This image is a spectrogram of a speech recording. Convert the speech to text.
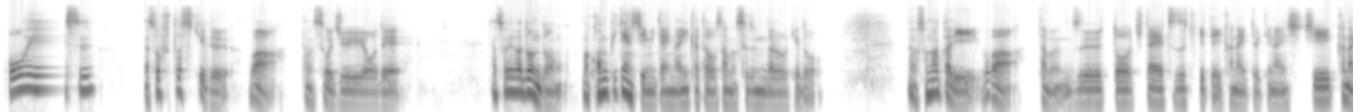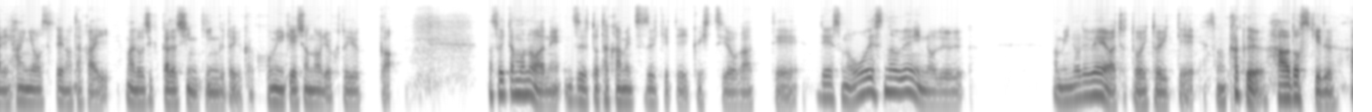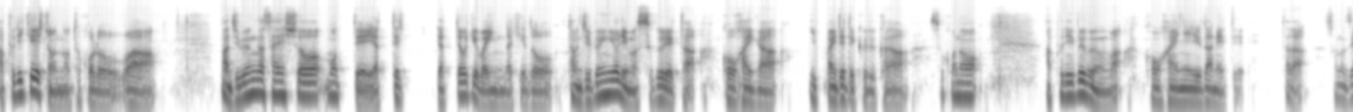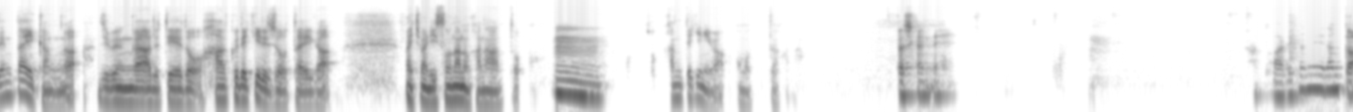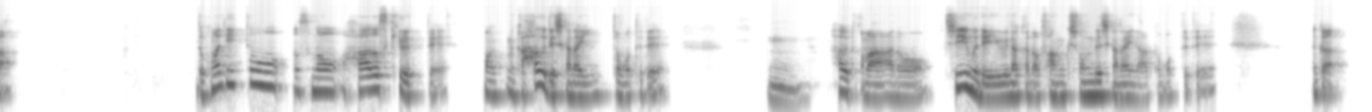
OS ソフトスキルは多分すごい重要で、それはどんどん、まあ、コンピテンシーみたいな言い方を多分するんだろうけど、なんかそのあたりは多分ずっと鍛え続けていかないといけないし、かなり汎用性の高い、まあ、ロジカルシンキングというか、コミュニケーション能力というか、まあ、そういったものはね、ずっと高め続けていく必要があって、で、その OS の上に乗る、まあ、ミドルウェアはちょっと置いといて、その各ハードスキル、アプリケーションのところは、まあ、自分が最初持ってやってやっておけばいいんだけど、多分自分よりも優れた後輩がいっぱい出てくるから、そこのアプリ部分は後輩に委ねて、ただ、その全体感が自分がある程度把握できる状態が、まあ、一番理想なのかなと、うん。直感的には思ったかな。確かにね。あとあれだね、なんか、どこまで行っても、そのハードスキルって、まあ、なんかハウでしかないと思ってて、うん、ハウとか、まあ、あの、チームでいう中のファンクションでしかないなと思ってて、なんか、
